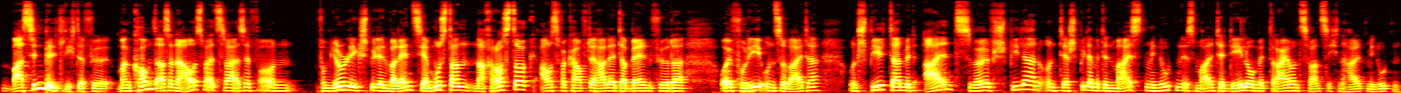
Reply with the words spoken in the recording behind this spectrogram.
war sinnbildlich dafür. Man kommt aus einer Auswärtsreise von, vom Euroleague-Spiel in Valencia, muss dann nach Rostock, ausverkaufte Halle, Tabellenführer, Euphorie und so weiter und spielt dann mit allen zwölf Spielern und der Spieler mit den meisten Minuten ist Malte Delo mit 23,5 Minuten.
